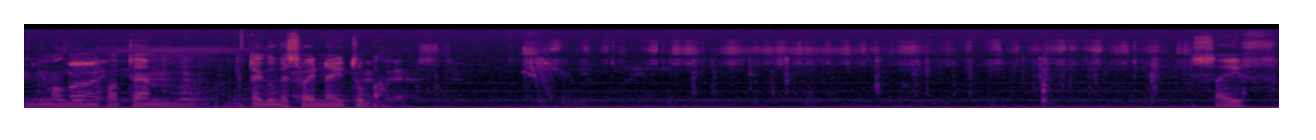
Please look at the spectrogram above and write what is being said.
nie mogłem potem tego wysłać na YouTube'a. Save.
